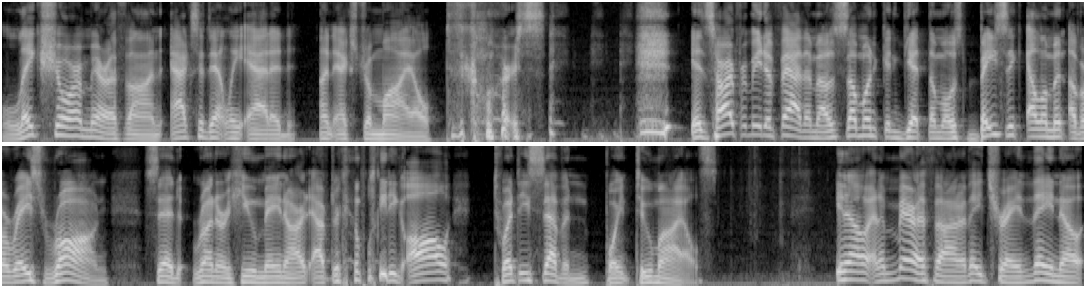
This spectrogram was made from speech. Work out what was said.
Lakeshore Marathon accidentally added an extra mile to the course. it's hard for me to fathom how someone can get the most basic element of a race wrong, said runner Hugh Maynard after completing all 27.2 miles. You know, and a marathoner, they train, they know,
